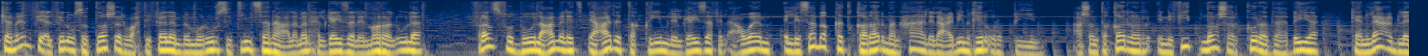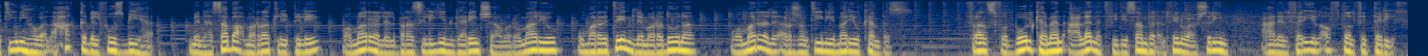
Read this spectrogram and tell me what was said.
كمان في 2016 واحتفالا بمرور 60 سنة على منح الجائزة للمرة الأولى فرانس فوتبول عملت إعادة تقييم للجائزة في الأعوام اللي سبقت قرار منحها للاعبين غير أوروبيين عشان تقرر إن في 12 كرة ذهبية كان لاعب لاتيني هو الأحق بالفوز بيها. منها سبع مرات لبيليه ومرة للبرازيليين جارينشا وروماريو ومرتين لمارادونا ومرة للأرجنتيني ماريو كيمبس. فرانس فوتبول كمان أعلنت في ديسمبر 2020 عن الفريق الأفضل في التاريخ.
